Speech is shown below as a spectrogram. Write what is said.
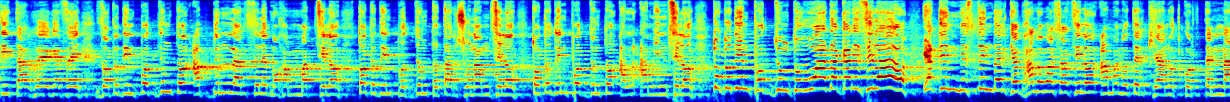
তিতা হয়ে গেছে। যতদিন পর্যন্ত আবদুল্লাহর ছেলে মোহাম্মদ ছিল, ততদিন পর্যন্ত তার সুনাম ছিল, ততদিন পর্যন্ত পর্যন্ত আল আমিন ছিল, ততদিন পর্যন্ত ওয়াদাকারী ছিল, এতিম মিসকিনদেরকে ভালোবাসা ছিল, আমানতের খেয়ানত করতেন না।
